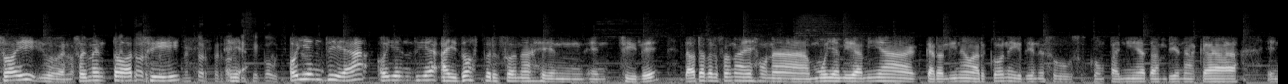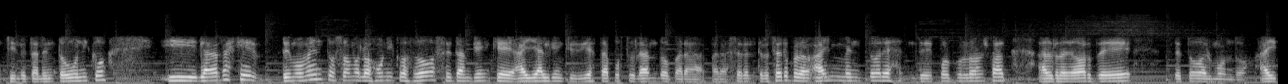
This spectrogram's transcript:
soy, bueno, soy mentor, sí. Mentor, perdón, eh, dije coach. Hoy en día, hoy en día hay dos personas en, en Chile. La otra persona es una muy amiga mía, Carolina Marconi, que tiene su, su compañía también acá en Chile Talento Único. Y la verdad es que de momento somos los únicos dos, sé también que hay alguien que hoy día está postulando para, para ser el tercero, pero hay mentores de Purple Launchpad alrededor de, de todo el mundo. Hay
